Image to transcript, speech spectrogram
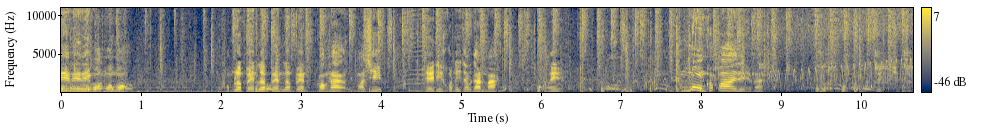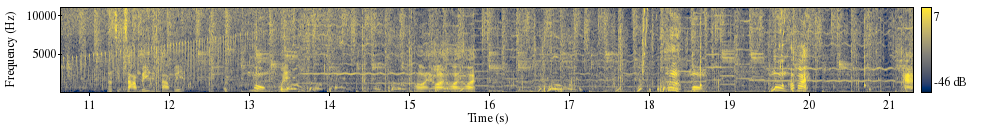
นี่นี่นี่มองมองมอง ผมเริ่มเป็นเริ่มเป็นเริ่มเป็นกองหน้าอาชีพ เดี๋ยวนี้คนนี้จะดันมา นี่มงเข้าไปเห็นไหมสิบสามวิสิบสามวิมงเว้ยอ่อยอ่อยอ่อยอ่อยเออมงมงเข้าไปอ่า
